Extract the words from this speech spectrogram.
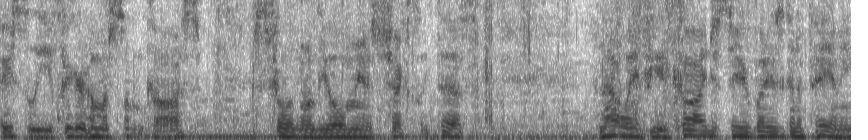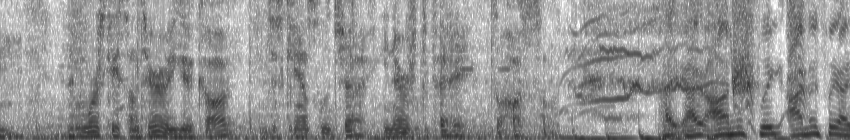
Basically, you figure out how much something costs, just fill out one of the old man's checks like this. And that way, if you get caught, you just say everybody was going to pay. I mean, in worst case Ontario, you get caught, you just cancel the check. You never have to pay. It's awesome. I, I honestly, honestly, I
